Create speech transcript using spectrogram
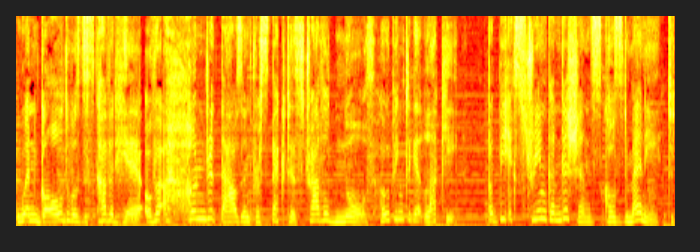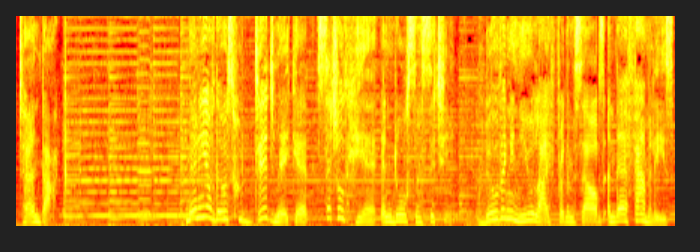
When gold was discovered here, over 100,000 prospectors traveled north hoping to get lucky, but the extreme conditions caused many to turn back. Many of those who did make it settled here in Dawson City, building a new life for themselves and their families,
